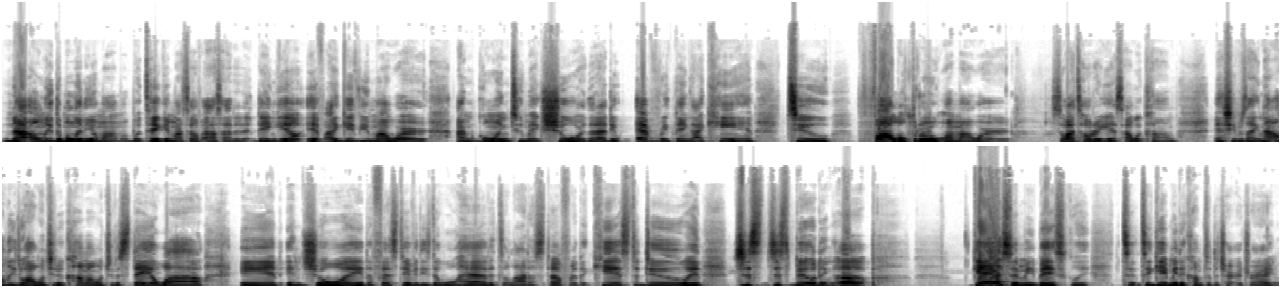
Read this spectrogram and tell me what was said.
not only the millennial mama but taking myself outside of that. Danielle if i give you my word i'm going to make sure that i do everything i can to follow through on my word so I told her, yes, I would come. And she was like, not only do I want you to come, I want you to stay a while and enjoy the festivities that we'll have. It's a lot of stuff for the kids to do and just, just building up, gassing me basically to, to get me to come to the church, right?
